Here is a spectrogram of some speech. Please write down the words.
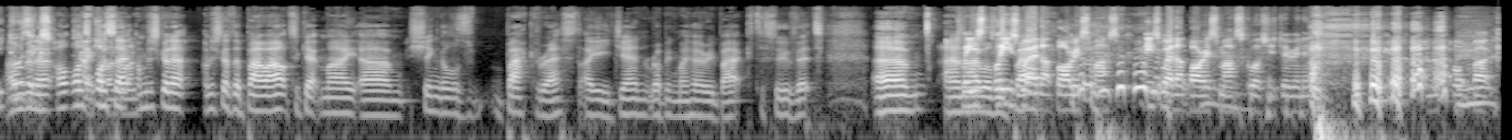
I'm gonna ex- oh, one, one sec, I'm just gonna I'm just gonna have to bow out to get my um, shingles back rest, i.e. Jen rubbing my hairy back to soothe it. Um, and please, please wear that Boris mask. please wear that Boris mask while she's doing it. back.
